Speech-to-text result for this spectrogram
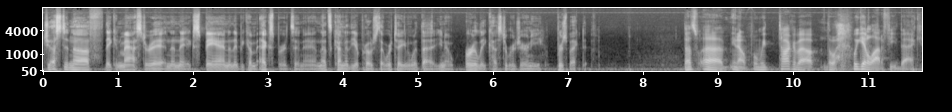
just enough, they can master it, and then they expand and they become experts in it. And that's kind of the approach that we're taking with that, you know, early customer journey perspective. That's uh, you know when we talk about the, we get a lot of feedback.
